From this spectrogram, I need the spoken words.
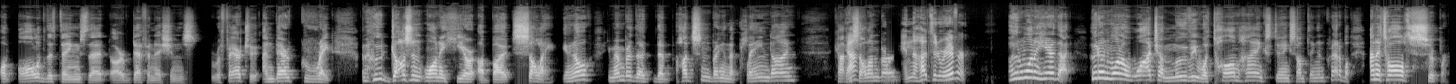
of all of the things that our definitions refer to, and they're great. Who doesn't want to hear about Sully? You know, you remember the the Hudson bringing the plane down, Captain yeah, Sullenberg in the Hudson River. Who would want to hear that? Who doesn't want to watch a movie with Tom Hanks doing something incredible? And it's all super.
